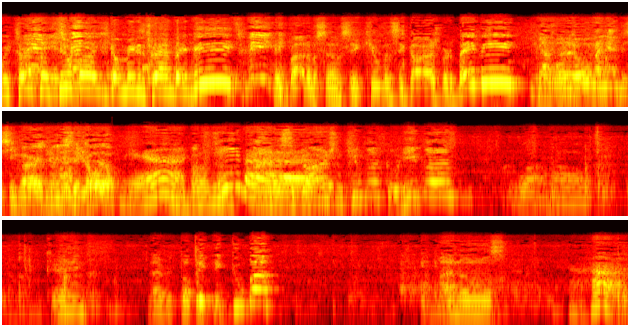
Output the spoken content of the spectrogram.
Returns from Hey, it's Cuba. me. He's gonna meet his grandbaby. me. He bought him some see, Cuban cigars for the baby. La foto, mañana de cigarros, mañana de todo. Yeah, He brought some Cohiba. fine cigars from Cuba. Cohiba. Wow. Okay. La Republic de Cuba. Manos. Aha.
